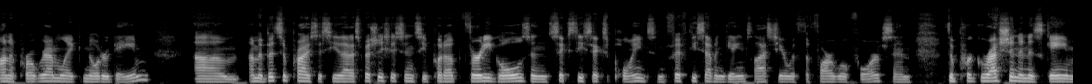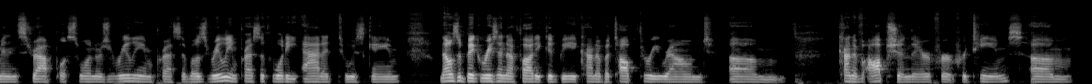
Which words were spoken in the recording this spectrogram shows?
on a program like Notre Dame. Um, I'm a bit surprised to see that, especially since he put up 30 goals and 66 points in 57 games last year with the Fargo Force. And the progression in his game and in Draft Plus One was really impressive. I was really impressed with what he added to his game. And that was a big reason I thought he could be kind of a top three round um, kind of option there for for teams. Um,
